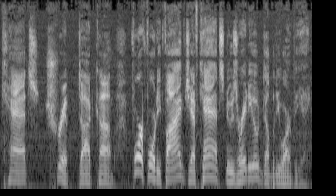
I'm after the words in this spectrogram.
jeffkatztrip.com. 445 Jeff Katz, News Radio, WRVA.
